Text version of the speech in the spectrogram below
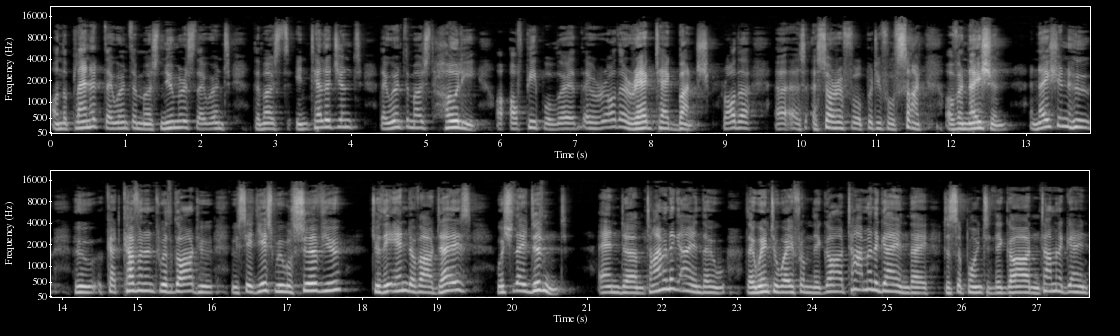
on the planet. They weren't the most numerous. They weren't the most intelligent. They weren't the most holy of people. They, were rather a ragtag bunch, rather a, a sorrowful, pitiful sight of a nation. A nation who, who cut covenant with God, who, who said, yes, we will serve you to the end of our days, which they didn't. And um, time and again, they, they went away from their God. Time and again, they disappointed their God. And time and again,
